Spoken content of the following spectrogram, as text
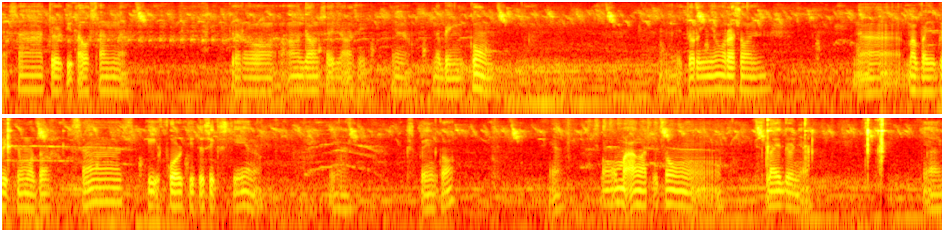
Nasa 30,000 na. Pero ang downside lang kasi, yun, nabengkong. Ito rin yung rason na ma-vibrate yung motor sa 40 to 60 yan. oh. Yan. Explain ko. Yan. Kung umaangat itong slider niya. Yan.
